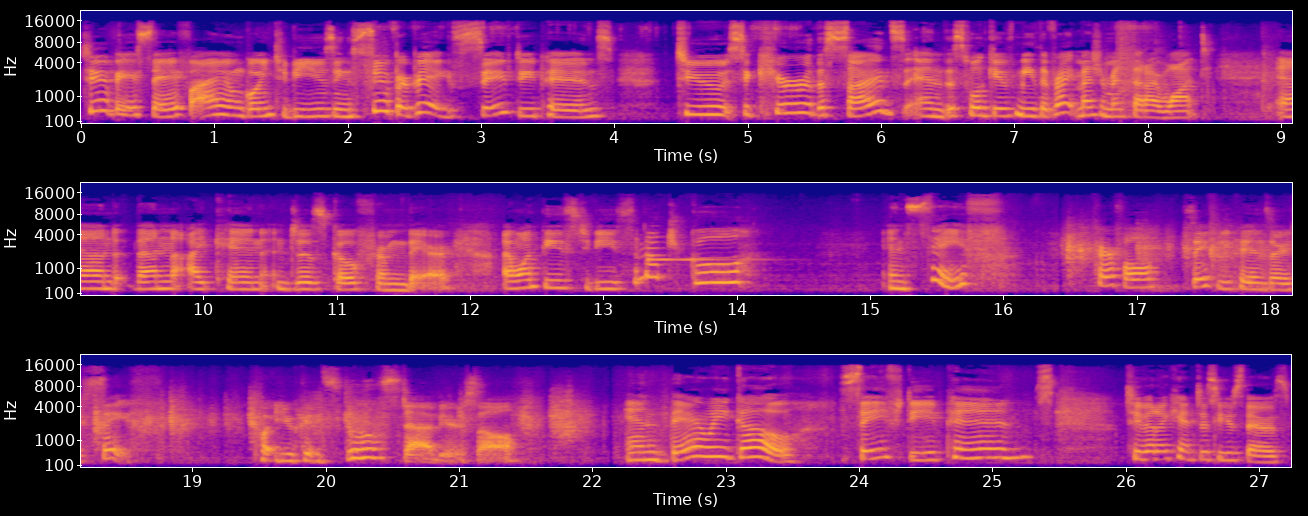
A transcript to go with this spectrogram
to be safe, I am going to be using super big safety pins to secure the sides and this will give me the right measurement that I want and then I can just go from there. I want these to be symmetrical and safe. Careful, safety pins are safe, but you can still stab yourself. And there we go safety pins. Too bad I can't just use those.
